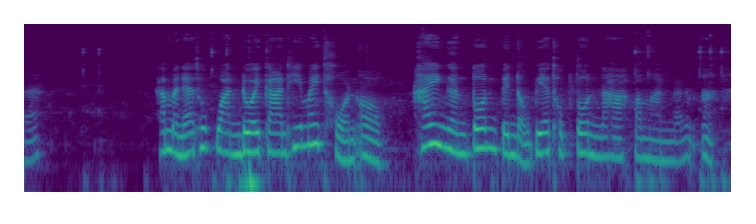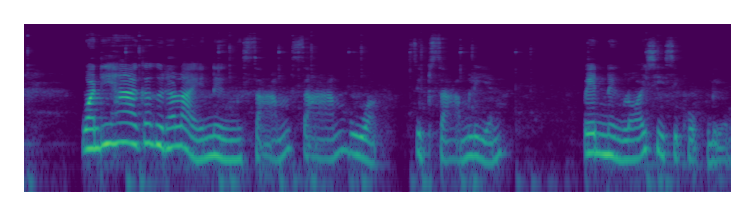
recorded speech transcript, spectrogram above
นะทำแบบนี้ทุกวันโดยการที่ไม่ถอนออก ให้เงินต้นเป็นดอกเบี้ยทบต้นนะคะ ประมาณนั้นอะวันที่ 5 ก็คือเท่าไหร่หนึ่งสามสามบวกสิบสามเหรียญ เป็นหนึ่งร้อยสี่สิบหกเหรียญ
